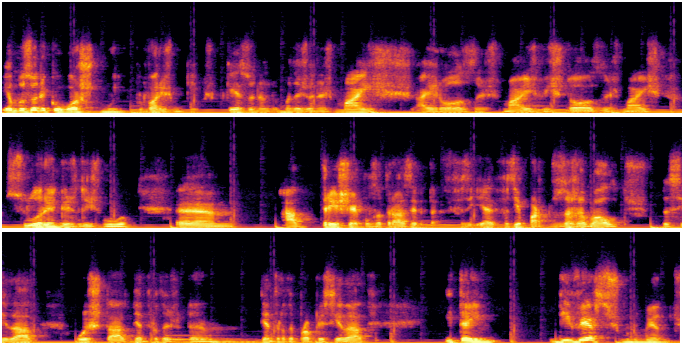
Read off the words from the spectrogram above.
É uma zona que eu gosto muito por vários motivos, porque é zona, uma das zonas mais airosas, mais vistosas, mais solarengas de Lisboa. Um, há três séculos atrás era, fazia, fazia, parte dos arrabaldos da cidade, hoje está dentro da, da, dentro da própria cidade e tem diversos monumentos,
